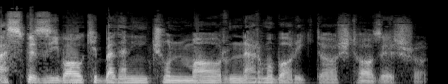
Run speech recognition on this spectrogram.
اسب زیبا که بدنی چون مار نرم و باریک داشت تازه شد.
